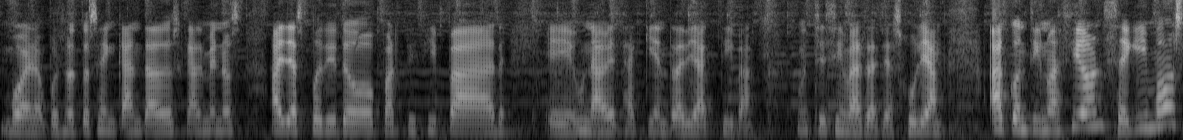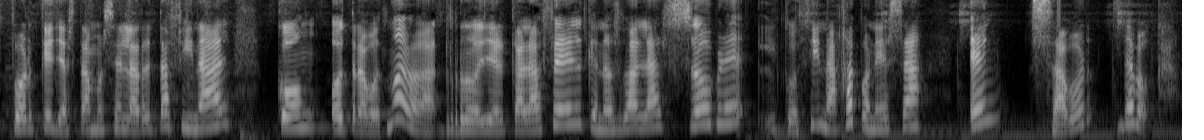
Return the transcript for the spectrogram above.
Bueno, pues nosotros encantados que al menos hayas podido participar eh, una vez aquí en Radioactiva. Muchísimas gracias, Julián. A continuación, seguimos porque ya estamos en la reta final con otra voz nueva, Roger Calafel, que nos va a hablar sobre cocina japonesa en sabor de boca.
